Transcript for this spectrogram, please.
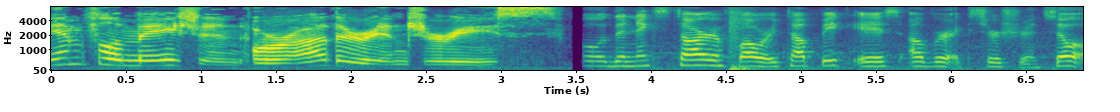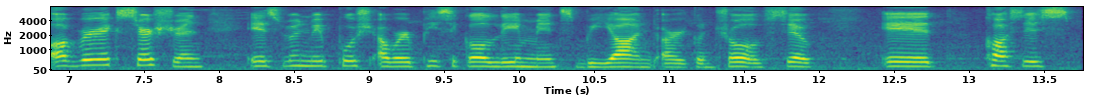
inflammation, or other injuries. So the next star of our topic is overexertion. So overexertion is when we push our physical limits beyond our control. So it causes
